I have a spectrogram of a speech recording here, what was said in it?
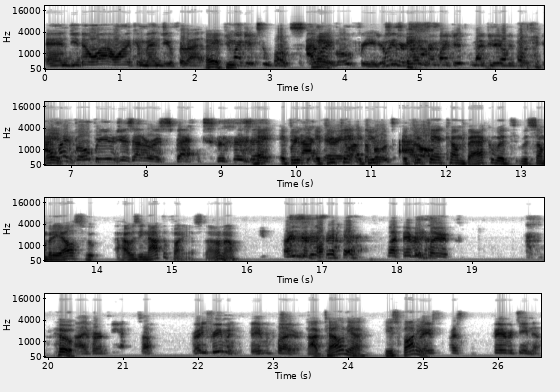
And you know what? I want to commend you for that. Hey, if You you might get two votes. I Hey. might vote for you. You and your girlfriend might get might be the only votes. you get. I Hey. might vote for you just out of respect. hey, if you if you can't if you if you all. can't come back with with somebody else, who how is he not the funniest? I don't know. Oh, he's the- my favorite player Who? I've heard. So, Freddie Freeman, favorite player. I'm telling you, he's funny. Braves favorite team now.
